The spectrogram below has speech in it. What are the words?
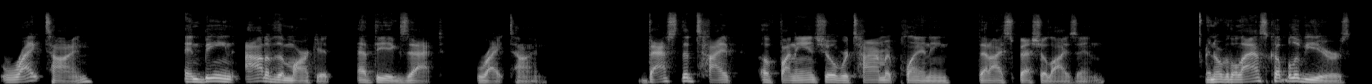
right time and being out of the market at the exact right time. That's the type of financial retirement planning that I specialize in. And over the last couple of years,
